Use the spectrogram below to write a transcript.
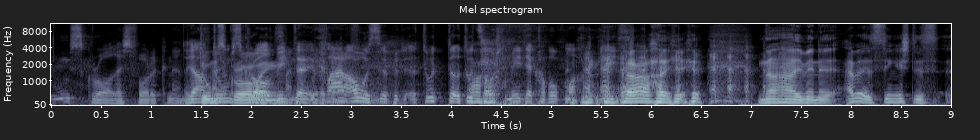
Doomscroll hast du vorher genannt. Ja. Doomscroll, bitte, erklär alles über, tut, tut Ah. Social Media kaputt machen, please. Ah. Nein, ich meine, eben, das Ding ist, dass, äh,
